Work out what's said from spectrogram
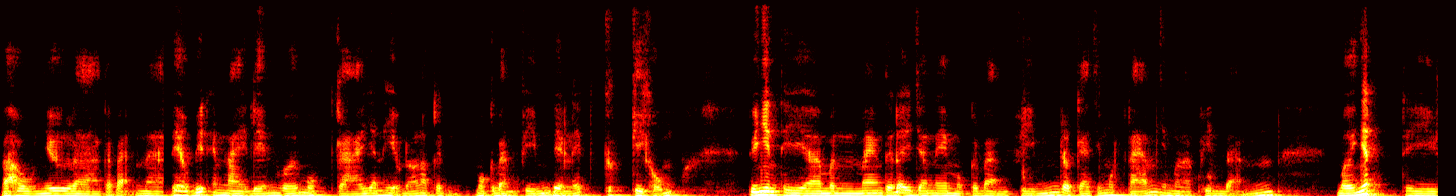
Và hầu như là các bạn à, đều biết em này đến với một cái danh hiệu đó là cái một cái bàn phím đèn led cực kỳ khủng. Tuy nhiên thì à, mình mang tới đây cho anh em một cái bàn phím RK918 nhưng mà là phiên bản mới nhất thì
